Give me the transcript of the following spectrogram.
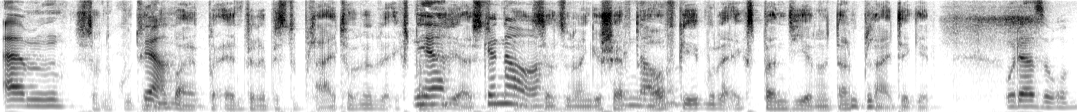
Ähm, ist doch eine gute Ja. Nummer. Entweder bist du pleite oder du expandierst. Ja, genau. Du kannst also dein Geschäft Genau. aufgeben oder expandieren und dann pleite gehen. Oder so.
